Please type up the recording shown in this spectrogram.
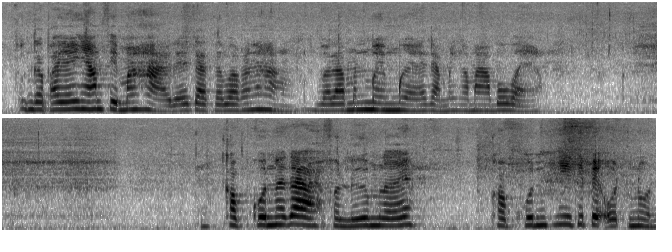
เพิ่นก็พยายามสิมาหาเลยจ้ะแต่ว่ามันห่างเวลามันเมื่อยๆนะจ๊ะมันก็มาบ่ไหวขอบคุณนะจ๊ะฝนลืมเลย ขอบคุณพี่ที่ไปอดหนุน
